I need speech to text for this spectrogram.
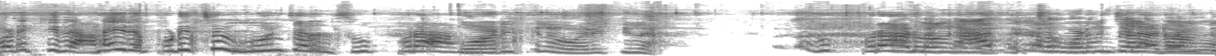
உடைக்குது. ஆனால் இதை பிடிச்ச ஊஞ்சல் சூப்பராக உடைக்கல உடைக்கல. சூப்பராக ஆடுவாங்க. ஊஞ்சல் ஆடுவாங்க.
